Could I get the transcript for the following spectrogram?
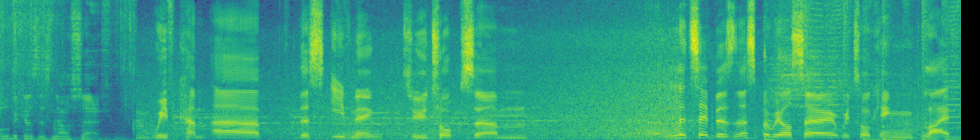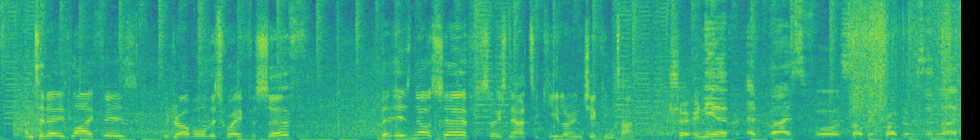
all because there's no surf. We've come up this evening to talk some, let's say business, but we also, we're talking life. And today's life is, we drove all this way for surf. There is no surf, so it's now tequila and chicken time. So any advice for solving problems in life?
